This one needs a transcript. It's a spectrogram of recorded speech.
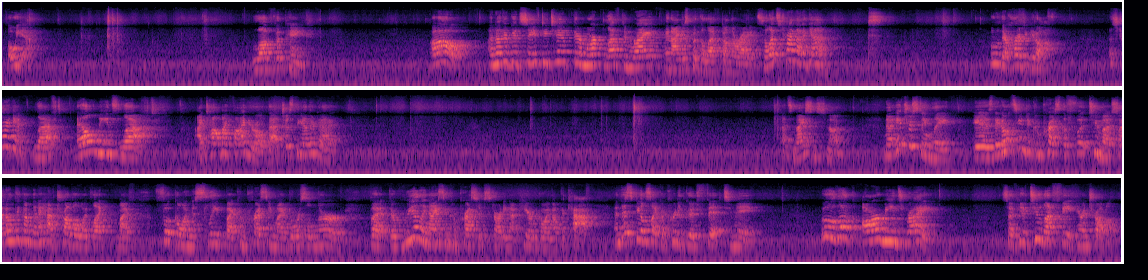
Oh yeah. Love the pink. Oh, another good safety tip, they're marked left and right, and I just put the left on the right. So let's try that again. Ooh, they're hard to get off. Let's try again. Left. L means left. I taught my five-year-old that just the other day. That's nice and snug. Now, interestingly, is they don't seem to compress the foot too much, so I don't think I'm going to have trouble with like my foot going to sleep by compressing my dorsal nerve, but they're really nice and compressive starting up here and going up the calf. And this feels like a pretty good fit to me. Ooh, look, R means right. So if you have two left feet, you're in trouble.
